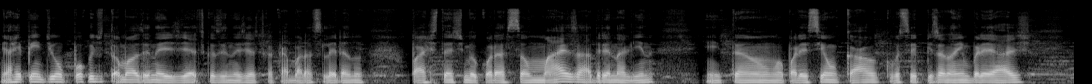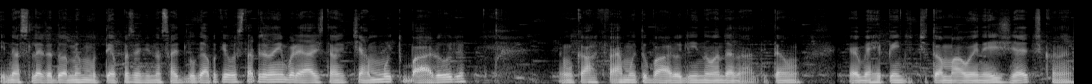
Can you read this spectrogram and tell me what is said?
Me arrependi um pouco de tomar os energéticos, os energéticos acabaram acelerando bastante meu coração, mais a adrenalina. Então, aparecia um carro que você pisa na embreagem e no acelerador ao mesmo tempo você não sai do lugar porque você está pisando na embreagem, então tinha muito barulho. É um carro que faz muito barulho e não anda nada. Então eu me arrependi de tomar o energético, né?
